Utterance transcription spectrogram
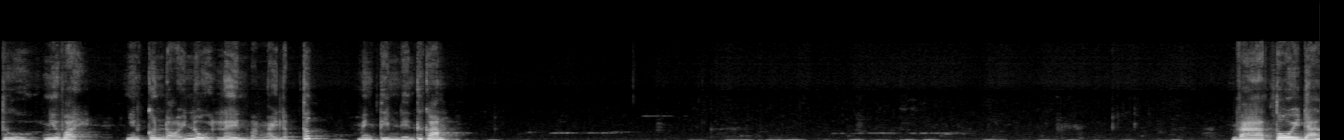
thử như vậy, nhưng cơn đói nổi lên và ngay lập tức mình tìm đến thức ăn. Và tôi đã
